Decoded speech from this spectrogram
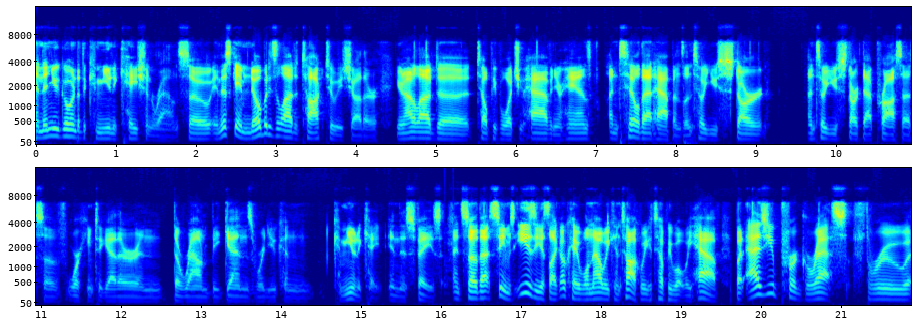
and then you go into the communication round. So in this game, nobody's allowed to talk to each other. You're not allowed to tell people what you have in your hands until that happens, until you start until you start that process of working together and the round begins where you can communicate in this phase. And so that seems easy. It's like, okay, well now we can talk. We can tell people what we have. But as you progress through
